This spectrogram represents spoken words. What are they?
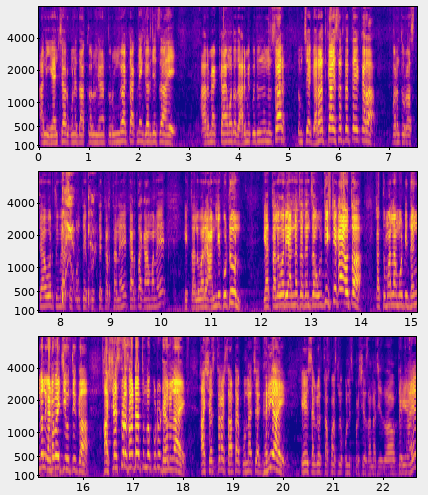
आणि यांच्यावर गुन्हे दाखल यांना तुरुंगात टाकणे गरजेचं आहे. आर्म्यात काय म्हणतो? धार्मिक विधीनुसार तुमच्या घरात काय असेल तर ते करा. परंतु रस्त्यावर तुम्ही असं कोणते कृत्य करता नाही करता कामा नये. ही तलवारी आणली कुठून? या तलवारी आणण्याचा त्यांचा उद्दिष्ट काय होता? का तुम्हाला मोठी दंगल घडवायची होती का? हा शस्त्रसाठा तुम्ही कुठून ठेवलेला आहे? हा शस्त्रसाठा कुणाच्या घरी आहे? हे सगळं तपासणं पोलीस प्रशासनाची जबाबदारी आहे.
